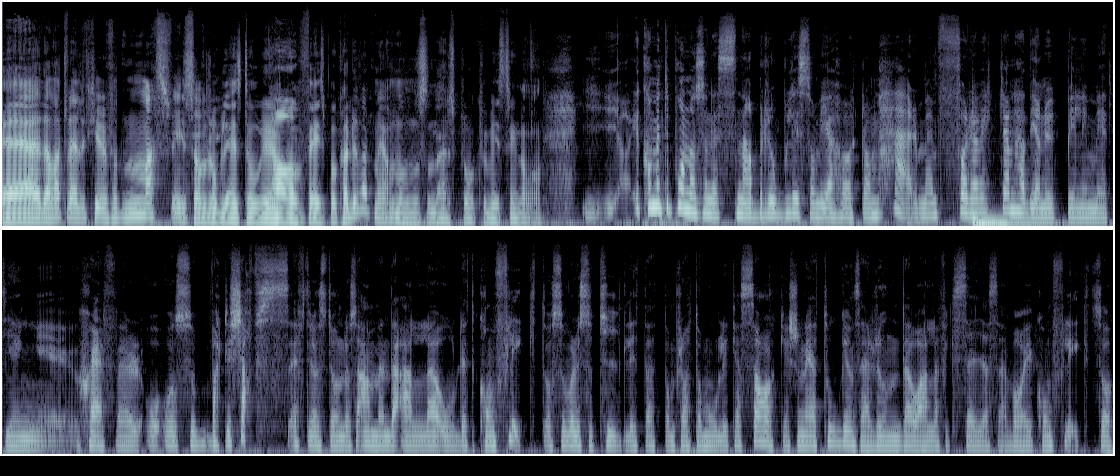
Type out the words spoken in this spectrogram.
Eh, Det har varit väldigt kul, vi har fått massvis av roliga historier Ja. på Facebook. Har du varit med om någon sån där språkförbistring någon gång? Jag kommer inte på någon sån där snabb rolig som vi har hört om här, men förra veckan hade jag en utbildning med ett gäng eh, chefer och, och så vart det tjafs efter en stund och så använde alla ordet konflikt och så var det så tydligt att de pratade om olika saker. Så när jag tog en så här runda och alla fick säga så här, vad är konflikt? Så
